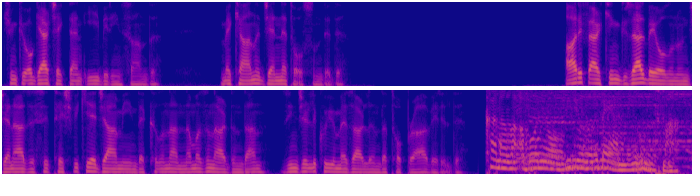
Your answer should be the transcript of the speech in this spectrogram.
Çünkü o gerçekten iyi bir insandı. Mekanı cennet olsun dedi. Arif Erkin Güzelbeyoğlu'nun cenazesi Teşvikiye Camii'nde kılınan namazın ardından Zincirlikuyu mezarlığında toprağa verildi. Kanala abone ol, videoları beğenmeyi unutma.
